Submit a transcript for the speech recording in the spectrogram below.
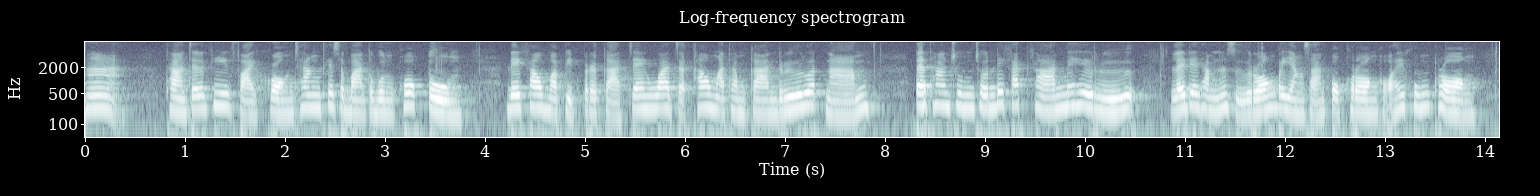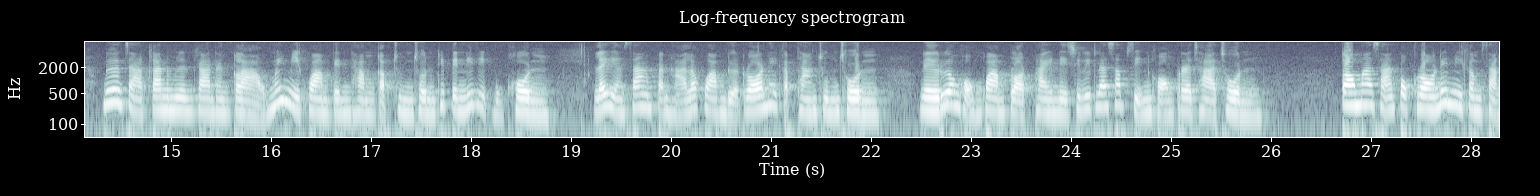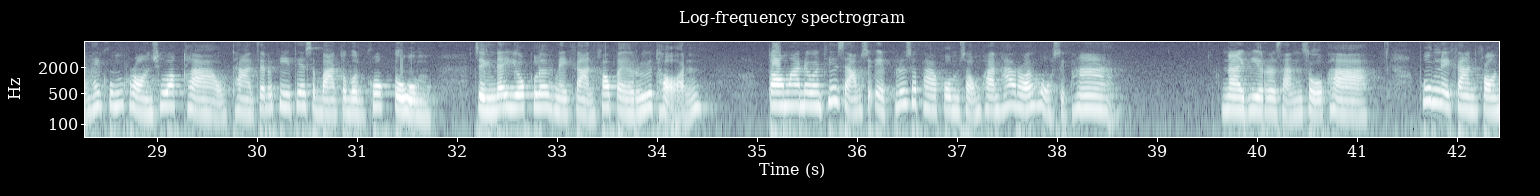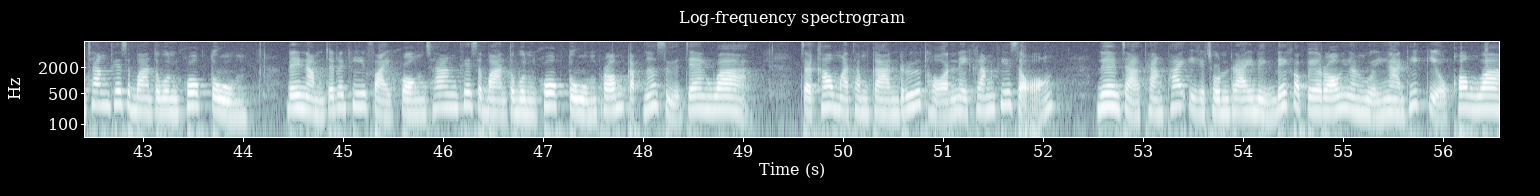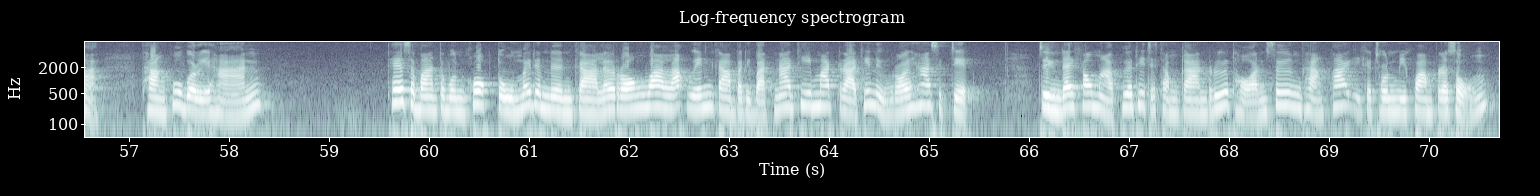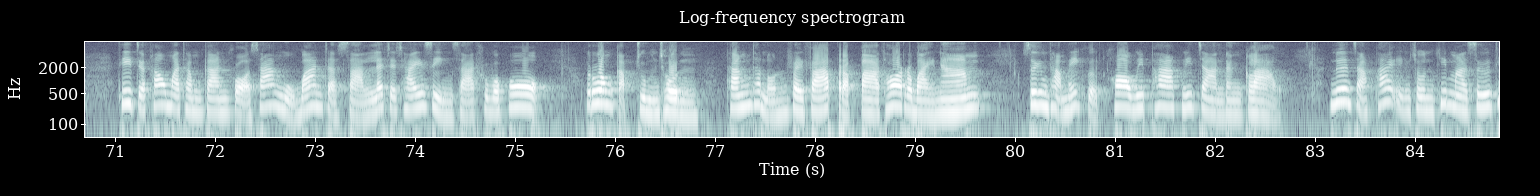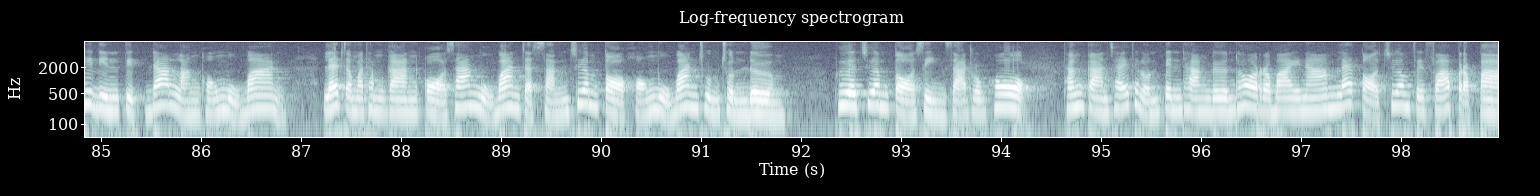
2565 ทางเจ้าหน้าที่ฝ่ายกองช่างเทศบาลตำบลโคกตูม ได้เข้ามาปิดประกาศแจ้งว่าจะเข้ามาทำการรื้อรวดหน้ำแต่ทางชุมชนได้คัดค้านไม่ให้รื้อ และได้ทำหนังสือร้องไปยังศาลปกครองขอให้คุ้มครอง เนื่องจากการดำเนินการดังกล่าว ไม่มีความเป็นธรรมกับชุมชนที่เป็นนิติบุคคล และยังสร้างปัญหาและความเดือดร้อนให้กับทางชุมชน ในเรื่องของความปลอดภัยในชีวิตและทรัพย์สินของประชาชน ต่อมาศาลปกครองได้มีคำสั่งให้คุ้มครองชั่วคราว ทางเจ้าหน้าที่เทศบาลตำบลโคกตูม จึงได้ยกเลิกในการเข้าไปรื้อถอน ต่อมาในวันที่ 31 พฤษภาคม 2565 นายพีรสันโสภา ผู้อำนวยการกองช่างเทศบาลตำบลโคกตูม ได้นำเจ้าหน้าที่ฝ่ายกองช่างเทศบาลตำบลโคกตูม พร้อมกับหนังสือแจ้งว่า จะเข้ามาทำการรื้อถอนในครั้งที่สอง เนื่องจากทางภาคเอกชนรายหนึ่งได้เข้าไปร้องอยังหน่วยงานที่เกี่ยวข้องว่า ทางผู้บริหาร เทศบาลตำบลโคกตูมไม่ดำเนินการและร้องว่าละเว้นการปฏิบัติหน้าที่มาตราที่ 157 จึงได้เข้ามาเพื่อที่จะทำการรื้อถอนซึ่งทางภาคเอกชนมีความประสงค์ ที่จะเข้ามาทำการก่อสร้างหมู่บ้านจัดสรรและจะใช้สิ่งสาธารณูปโภค ร่วมกับชุมชน ทั้งถนนไฟฟ้าประปาท่อระบายน้ำ ซึ่งทำให้เกิดข้อวิพากษ์วิจารณ์ดังกล่าว เนื่องจากภาคเอกชนที่มาซื้อที่ดินติดด้านหลังของหมู่บ้าน และจะมาทำการก่อสร้างหมู่บ้านจัดสรรเชื่อมต่อของหมู่บ้านชุมชนเดิม เพื่อเชื่อมต่อสิ่งสาธารณูปโภค ทั้งการใช้ถนนเป็นทางเดินท่อระบายน้ำและต่อเชื่อมไฟฟ้าประปา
